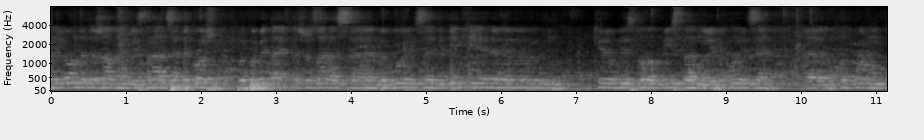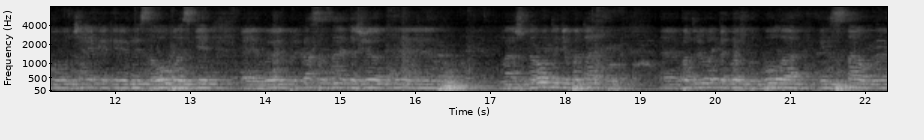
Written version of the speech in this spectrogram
районна державна адміністрація. Також ви пам'ятаєте, що зараз е, піклується не тільки е, керівництво міста, але і піклується е, клубом «Чайка», керівництво області. Е, Ви прекрасно знаєте, що е, наш народний депутат, е, патріот також футбола, він став е,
